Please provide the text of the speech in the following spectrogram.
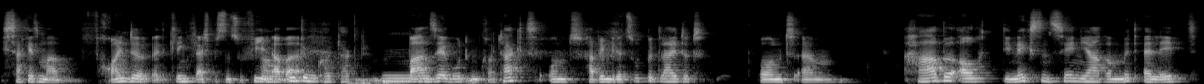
ich sage jetzt mal, Freunde, äh, klingt vielleicht ein bisschen zu viel, ja, aber gut im Kontakt. Mhm. waren sehr gut im Kontakt und habe ihn wieder zurückbegleitet und ähm, habe auch die nächsten zehn Jahre miterlebt,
